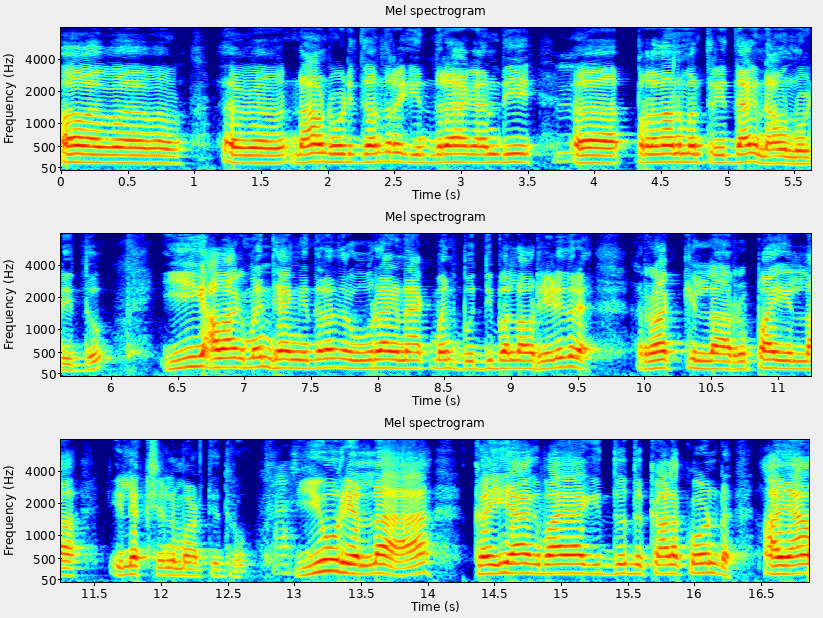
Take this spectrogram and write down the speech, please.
ನಾವು ನೋಡಿದ್ದು ನಾವು ನೋಡಿದ್ದಂದ್ರೆ ಇಂದಿರಾ ಗಾಂಧಿ ಪ್ರಧಾನಮಂತ್ರಿ ಇದ್ದಾಗ ನಾವು ನೋಡಿದ್ದು. ಈಗ ಆವಾಗ ಮಂದಿ ಹೆಂಗಿದ್ರೆ ಅಂದ್ರೆ ಊರಾಗ ನಾಲ್ಕು ಮಂದಿ ಬುದ್ಧಿ ಬಲ್ಲ ಅವ್ರು ಹೇಳಿದ್ರೆ ರೊಕ್ಕ ಇಲ್ಲ ರೂಪಾಯಿ ಇಲ್ಲ ಇಲೆಕ್ಷನ್ ಮಾಡ್ತಿದ್ರು. ಇವರೆಲ್ಲ ಕೈಯಾಗ ಬಾಯಾಗ ಇದ್ದದ್ದು ಕಳ್ಕೊಂಡು ಆ ಯಾವ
